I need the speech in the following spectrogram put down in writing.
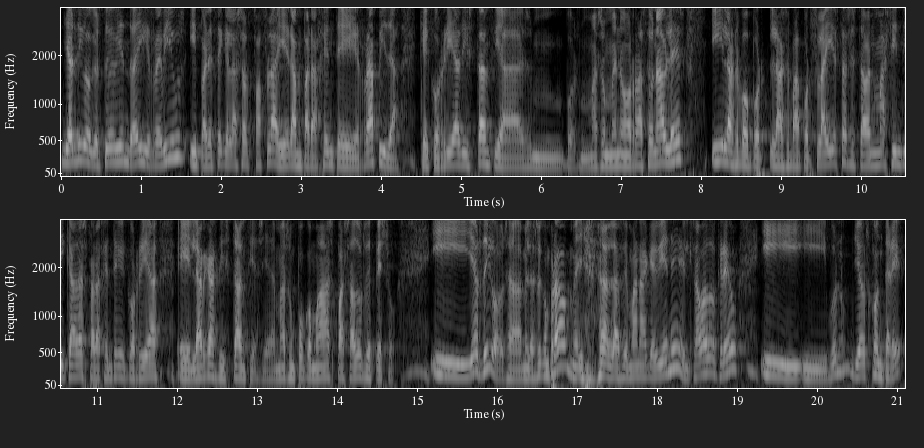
ya os digo que estuve viendo ahí reviews y parece que las Alpha Fly eran para gente rápida que corría distancias mm, pues más o menos razonables y las, Vapor, las Vaporfly estas estaban más indicadas para gente que corría eh, largas distancias y además un poco más pasados de peso. Y ya os digo, o sea, me las he comprado, me llegan la semana que viene, el sábado creo, y, bueno, ya os contaré,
